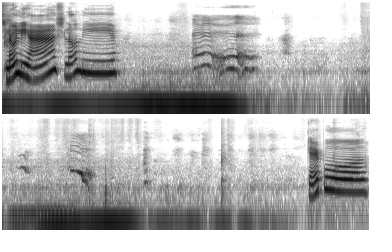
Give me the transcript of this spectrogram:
Slowly, ha? Slowly. Careful.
